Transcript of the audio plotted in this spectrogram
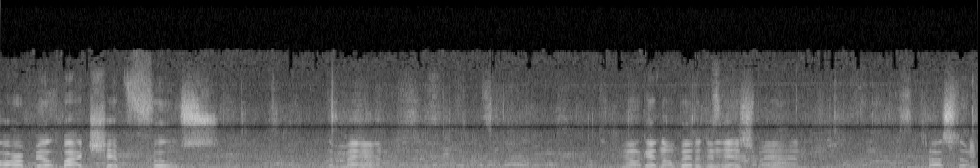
Car built by Chip Foose, the man. You don't get no better than this, man. Custom.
